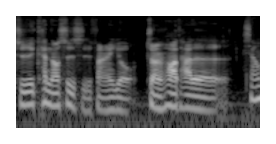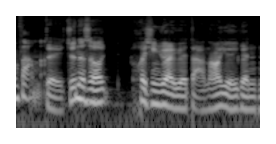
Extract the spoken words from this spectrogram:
就是看到事实反而有转化他的想法嘛。对，就那时候彗星越来越大，然后有一个人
